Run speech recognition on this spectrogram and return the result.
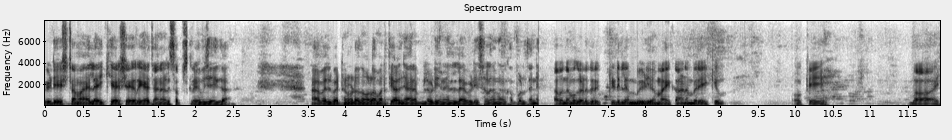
വീഡിയോ ഇഷ്ടമായ ലൈക്ക് ചെയ്യുക ഷെയർ ചെയ്യുക ചാനൽ സബ്സ്ക്രൈബ് ചെയ്യുക. ബെൽ ബട്ടൺ കൂടെ നോളമർത്തിയാൽ ഞാൻ അപ്ലോഡ് ചെയ്യുന്ന എല്ലാ വീഡിയോസും നിങ്ങൾക്ക് അപ്പോൾ തന്നെ. അപ്പോൾ നമുക്ക് അടുത്തൊരു കിടിലം വീഡിയോ ആയി കാണുമ്പോഴേക്കും. ഓക്കെ ബായ്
